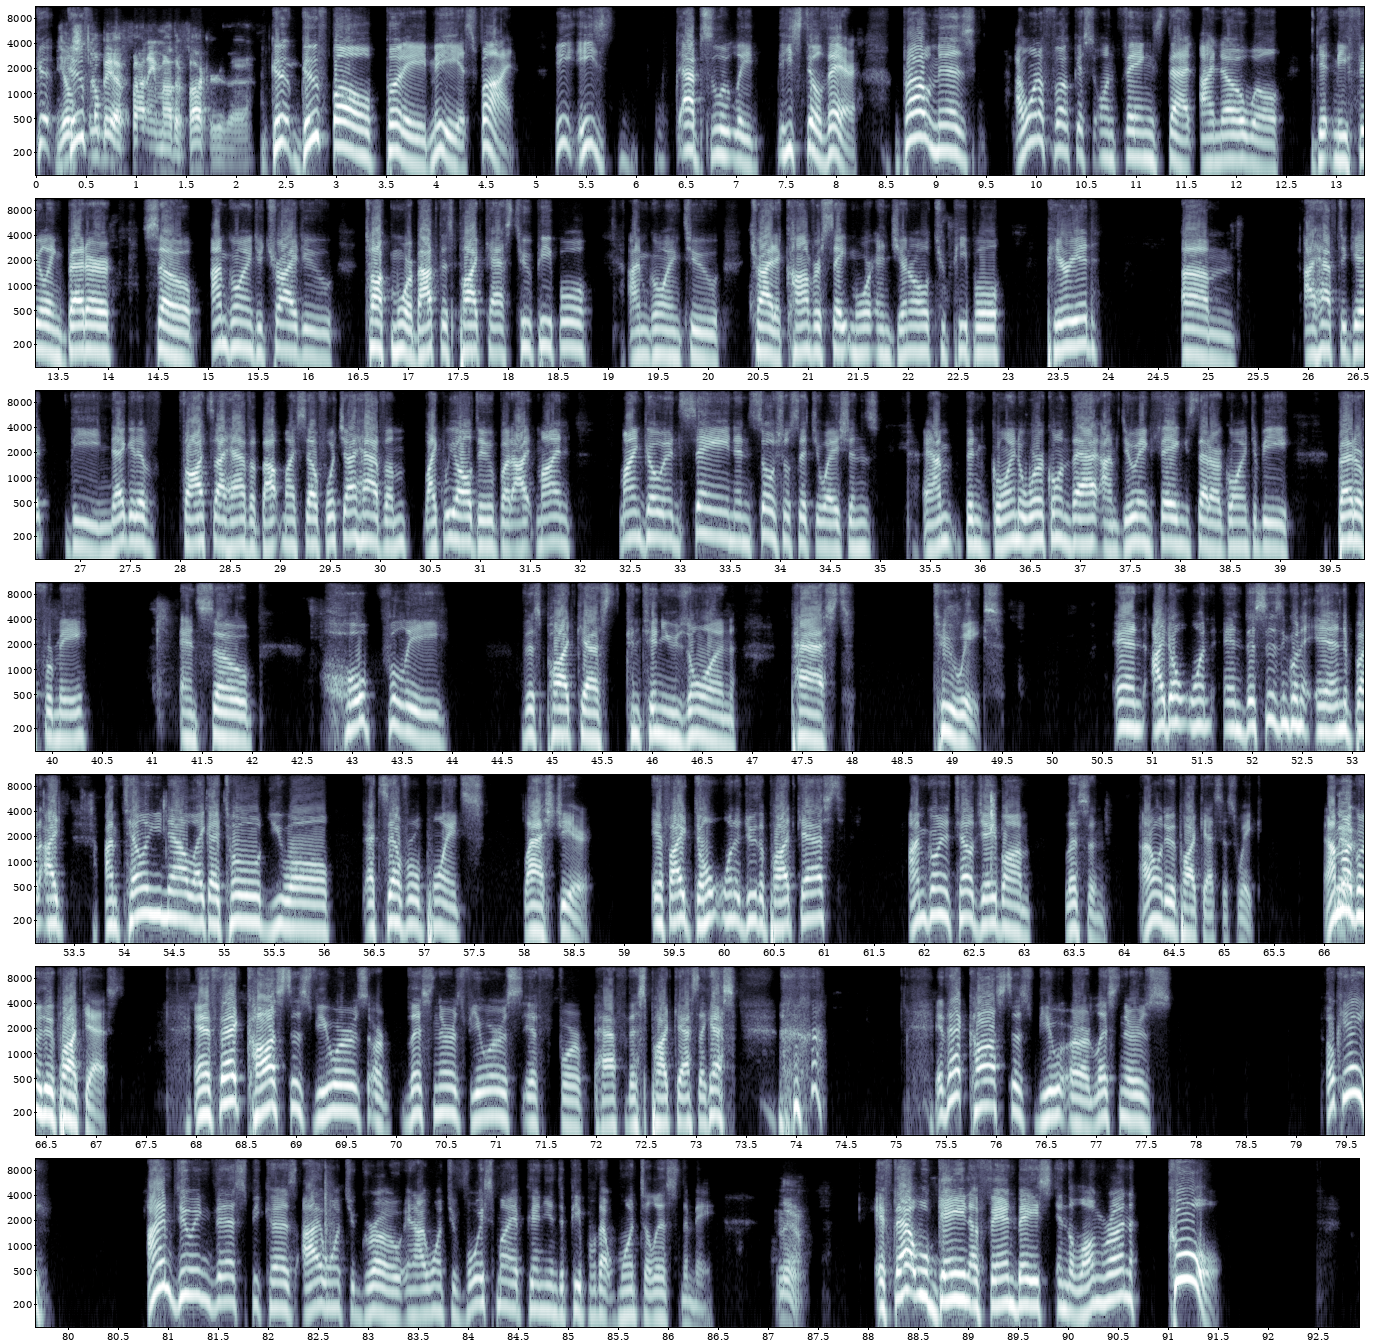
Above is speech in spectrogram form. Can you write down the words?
Go- You'll goof- still be a funny motherfucker though. Go- goofball Putty, me is fine. He he's absolutely he's still there. The problem is I want to focus on things that I know will get me feeling better. So I'm going to try to talk more about this podcast to people. I'm going to try to conversate more in general to people, period. Um, I have to get the negative thoughts I have about myself, which I have them, like we all do, but I mine mine go insane in social situations. And I've been going to work on that. I'm doing things that are going to be better for me. And so hopefully this podcast continues on past two weeks. And I don't want, and this isn't going to end, but I, I'm telling you now, like I told you all at several points last year, if I don't want to do the podcast, I'm going to tell J Bomb, listen, I don't want to do the podcast this week. I'm yeah. not going to do the podcast. And if that costs us viewers or listeners, viewers, if for half of this podcast, I guess, if that costs us viewer or listeners, okay. I'm doing this because I want to grow and I want to voice my opinion to people that want to listen to me. Yeah. If that will gain a fan base in the long run, cool.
